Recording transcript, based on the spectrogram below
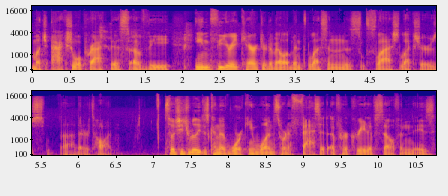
much actual practice of the in theory character development lessons slash lectures uh, that are taught. So she's really just kind of working one sort of facet of her creative self and is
